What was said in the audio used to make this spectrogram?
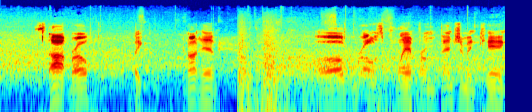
Stop, bro. Like, you're not him. Oh, Rose plant from Benjamin King.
